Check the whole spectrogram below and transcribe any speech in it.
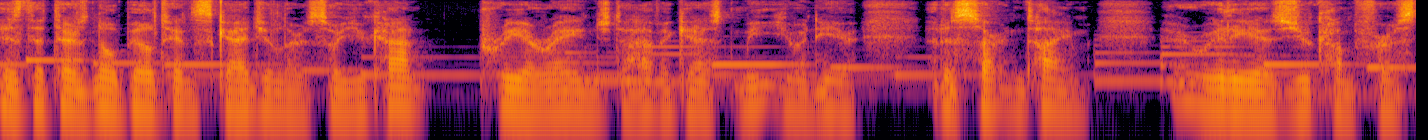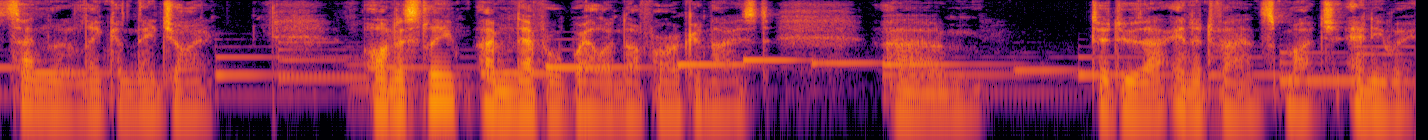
is that there's no built in scheduler, so you can't pre-arrange to have a guest meet you in here at a certain time. It really is you come first, send them the link, and they join. Honestly, I'm never well enough organized um, to do that in advance much anyway.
